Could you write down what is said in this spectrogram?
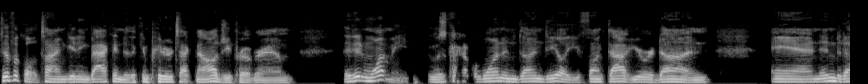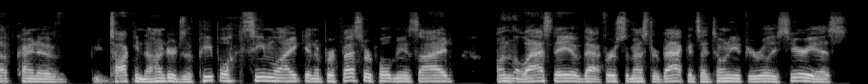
difficult time getting back into the computer technology program. They didn't want me. It was kind of a one and done deal. You flunked out, you were done, and ended up kind of talking to hundreds of people, it seemed like. And a professor pulled me aside on the last day of that first semester back and said, Tony, if you're really serious,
